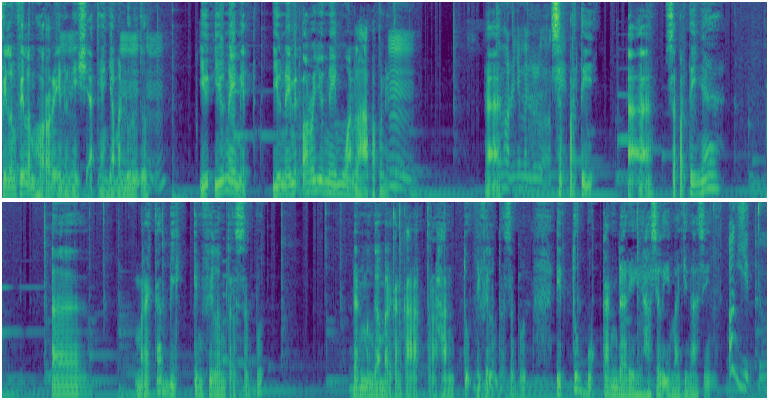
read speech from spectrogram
film-film horor Indonesia yang zaman dulu tuh, you, you name it, you name it or you name one lah apa pun itu. mm. Nah, horor zaman dulu, oke. seperti ah, ah, sepertinya eh, mereka bikin film tersebut dan menggambarkan karakter hantu di film tersebut itu bukan dari hasil imajinasi. Oh gitu.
